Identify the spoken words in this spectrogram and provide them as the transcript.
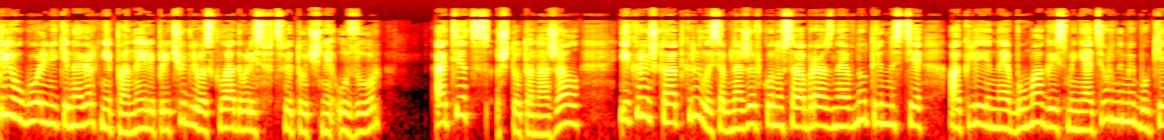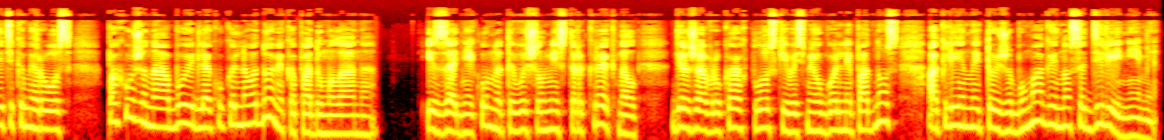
Треугольники на верхней панели причудливо складывались в цветочный узор. Отец что-то нажал, и крышка открылась, обнажив конусообразные внутренности, оклеенные бумагой с миниатюрными букетиками роз. «Похоже на обои для кукольного домика», — подумала она. Из задней комнаты вышел мистер Крэкнелл, держа в руках плоский восьмиугольный поднос, оклеенный той же бумагой, но с отделениями.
